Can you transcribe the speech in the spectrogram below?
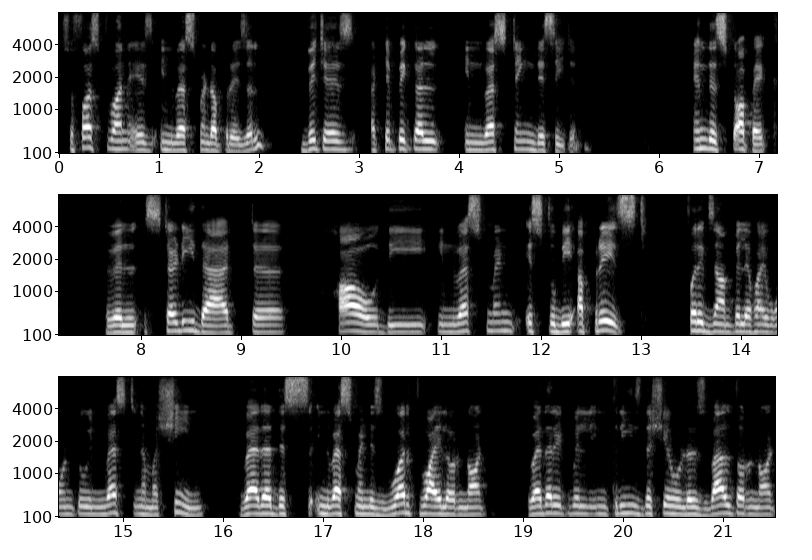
So first one is investment appraisal which is a typical investing decision. In this topic we'll study that uh, how the investment is to be appraised for example, if I want to invest in a machine, whether this investment is worthwhile or not, whether it will increase the shareholders wealth or not.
